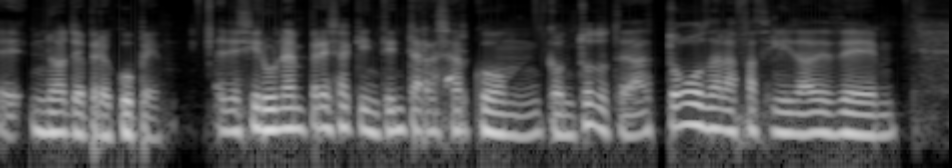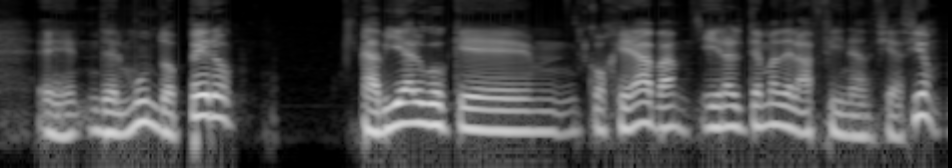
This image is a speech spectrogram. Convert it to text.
eh, no te preocupes. Es decir, una empresa que intenta arrasar con, todo, te da todas las facilidades de, eh, del mundo, pero había algo que mm, cojeaba y era el tema de la financiación.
